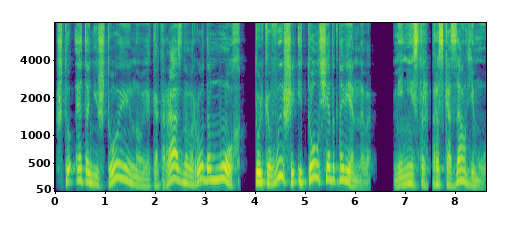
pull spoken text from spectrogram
что это не что иное, как разного рода мох, только выше и толще обыкновенного. Министр рассказал ему,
